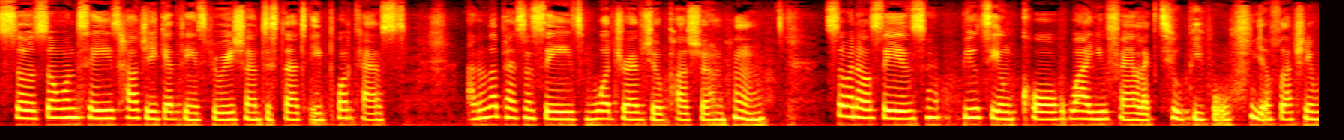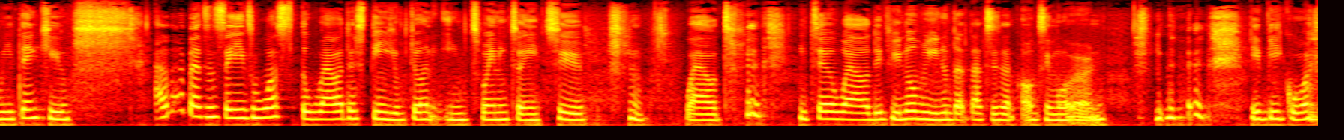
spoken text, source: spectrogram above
So someone says, How did you get the inspiration to start a podcast? Another person says, What drives your passion? Hmm. Someone else says, Beauty and core, why you feel like two people? You're flattering me. Thank you. Another person says, What's the wildest thing you've done in 2022? wild. you tell wild. If you know me, you know that that is an oxymoron. a big one.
